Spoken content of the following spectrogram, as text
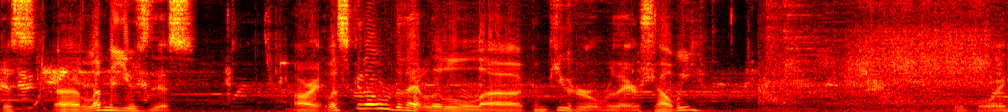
This, uh, let me use this. Alright, let's get over to that little, uh, computer over there, shall we? Oh boy.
